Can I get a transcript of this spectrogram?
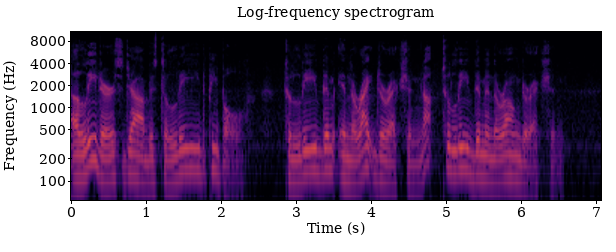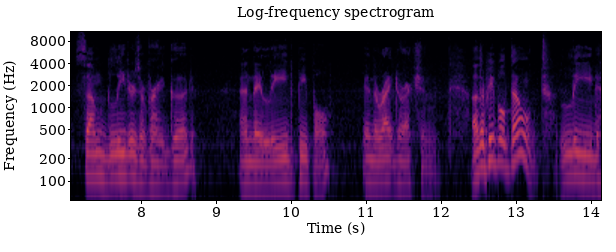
A leader's job is to lead people, to lead them in the right direction, not to lead them in the wrong direction. Some leaders are very good and they lead people in the right direction. Other people don't lead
